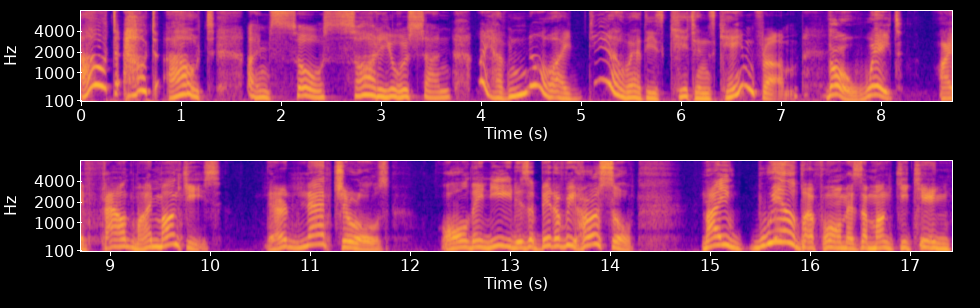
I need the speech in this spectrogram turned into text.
Out, out, out. I'm so sorry, Wu Shan. I have no idea where these kittens came from. No, wait! I found my monkeys. They're naturals. All they need is a bit of rehearsal. I will perform as the Monkey King.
